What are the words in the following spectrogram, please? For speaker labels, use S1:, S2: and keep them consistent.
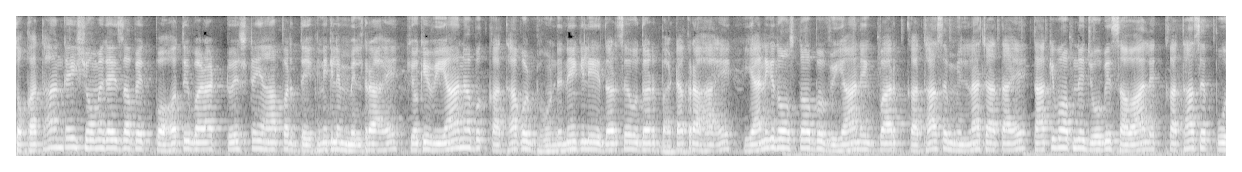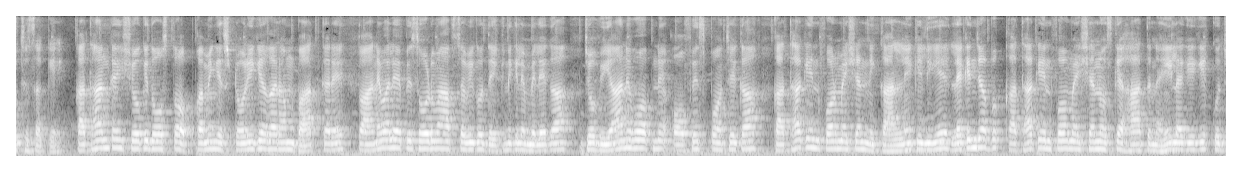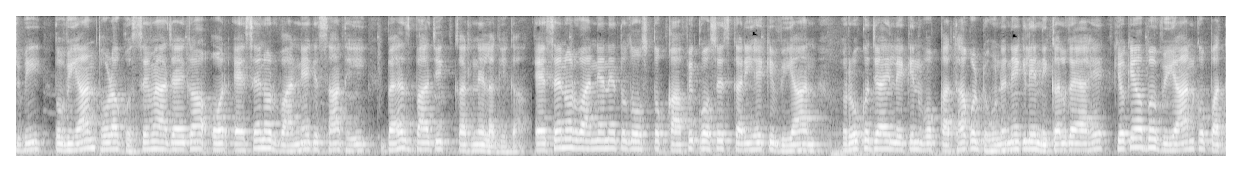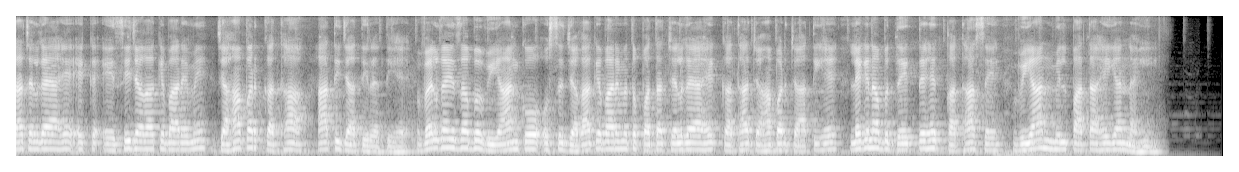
S1: तो कथान का इस शो में गई अब एक बहुत ही बड़ा ट्विस्ट यहाँ पर देखने के लिए मिल रहा है, क्योंकि वियान अब कथा को ढूँढने के लिए इधर से उधर भटक रहा है। यानी कि दोस्तों, अब वियान एक बार कथा से मिलना चाहता है, ताकि वो अपने जो भी सवाल है कथा से पूछ सके। कथान का इस शो की दोस्तों अपकमिंग स्टोरी की अगर हम बात करें तो आने वाले एपिसोड में आप सभी को देखने के लिए मिलेगा, जो वियान है वो अपने ऑफ़िस पहुंचेगा कथा की इन्फॉर्मेशन निकालने के लिए। लेकिन जब कथा की इन्फॉर्मेशन उसके हाथ नहीं लगेगी करेगी कुछ भी तो वियान थोड़ा गुस्से में आ जाएगा और एसएन और वान्या के साथ ही बहसबाजी करने लगेगा। एसएन और वान्या ने तो दोस्तों काफ़ी कोशिश करी है कि वियान रुक जाए, लेकिन वो कथा को ढूँढने के लिए निकल गया है, क्योंकि अब वियान को पता चल गया है एक ऐसी जगह के बारे में जहाँ पर कथा आती जाती रहती है। वेल गाइज़ अब वियान को उस जगह के बारे में तो पता चल गया है, कथा जहाँ पर जाती है, लेकिन अब देखते हैं कथा से वियान मिल पाता है या नहीं।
